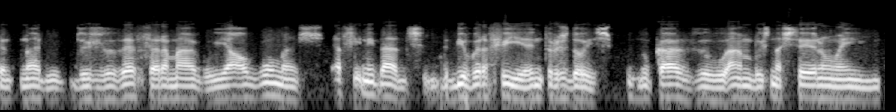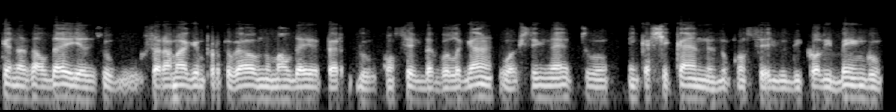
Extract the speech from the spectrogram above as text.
centenário de José Saramago e há algumas afinidades de biografia entre os dois. No caso, ambos nasceram em pequenas aldeias, o Saramago em Portugal, numa aldeia perto do Conselho da Golegã, o Agostinho Neto em Cachicane, no Conselho de Colibengo,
